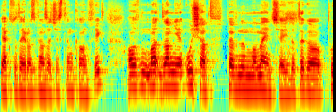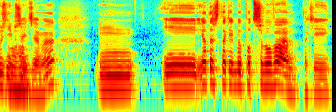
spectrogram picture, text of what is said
jak tutaj rozwiązać jest ten konflikt. On ma, dla mnie usiadł w pewnym momencie i do tego później Mhm. przejdziemy. Mm, I ja też tak jakby potrzebowałem takiej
